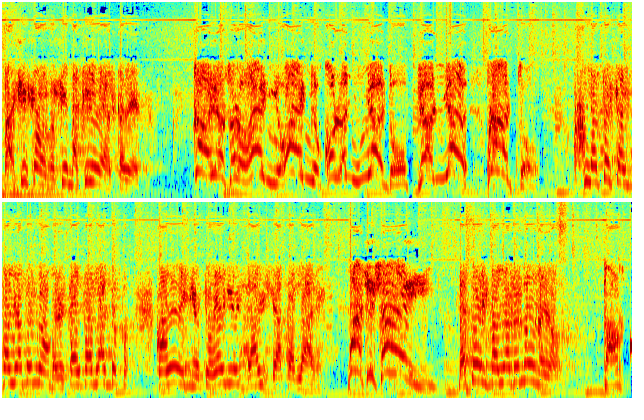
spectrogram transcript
Ma ci sono, sì, ma chi è al telefono? Che io sono Ennio, Ennio con la gne doppia gne! Pronto? Ma tu stai sbagliato il numero, stai parlando co- con Ennio, tu Ennio non sa parlare. Ma chi sei? Ma tu hai sbagliato il numero! Porca...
